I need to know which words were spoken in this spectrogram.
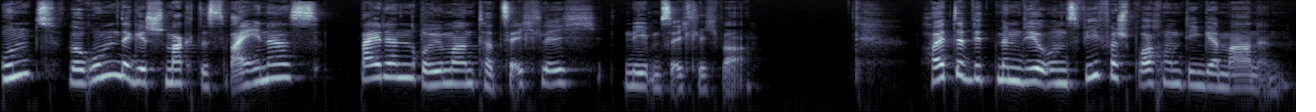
und warum der Geschmack des Weines bei den Römern tatsächlich nebensächlich war. Heute widmen wir uns wie versprochen den Germanen.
